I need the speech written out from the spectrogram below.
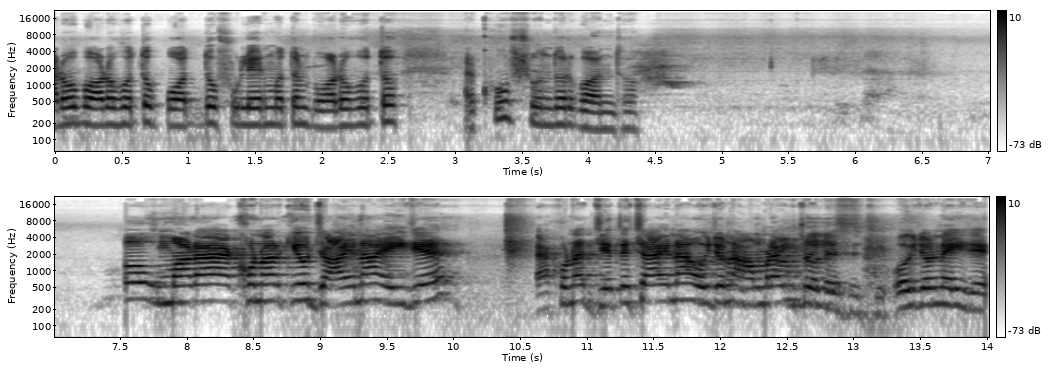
আরও বড় হতো পদ্ম ফুলের মতন বড় হতো আর খুব সুন্দর গন্ধ। ও মারা এখন আর কেউ যায় না এই যে এখন আর যেতে চায় না ওই জন্য আমরাই চলে এসেছি ওই জন্য এই যে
